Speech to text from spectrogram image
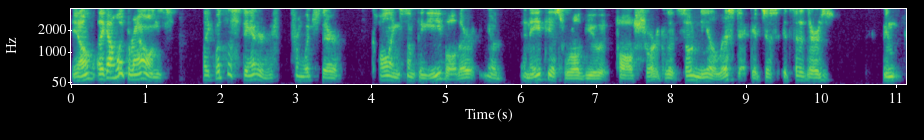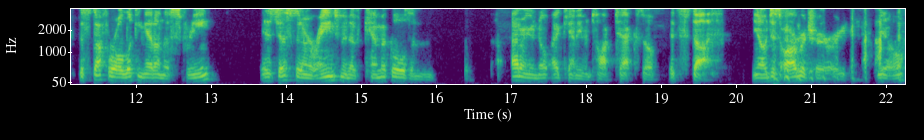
You know, like on what grounds? Like, what's the standard from which they're calling something evil? They're, you know, an atheist worldview it falls short because it's so nihilistic. It just it says there's, I mean, the stuff we're all looking at on the screen is just an arrangement of chemicals and I don't even know. I can't even talk tech, so it's stuff. You know, just arbitrary. you know,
